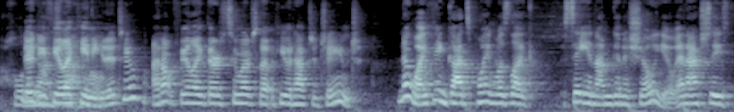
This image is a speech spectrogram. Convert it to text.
Holding Yeah, do you feel like he hope. needed to? I don't feel like there's too much that he would have to change. No, I think God's point was like, Satan, I'm going to show you. And actually,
